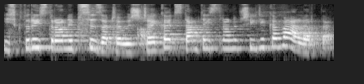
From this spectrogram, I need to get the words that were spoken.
i z której strony psy zaczęły szczekać, z tamtej strony przyjdzie kawaler. Tak.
